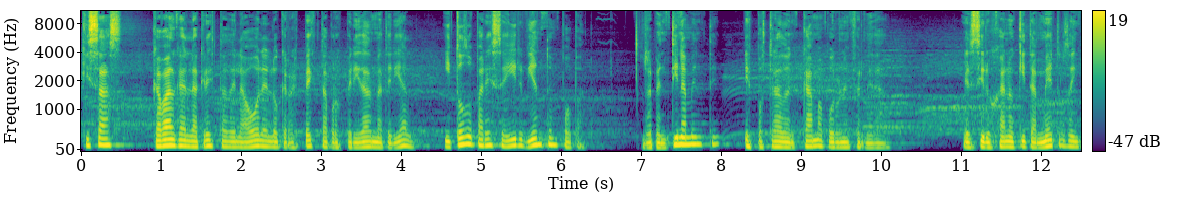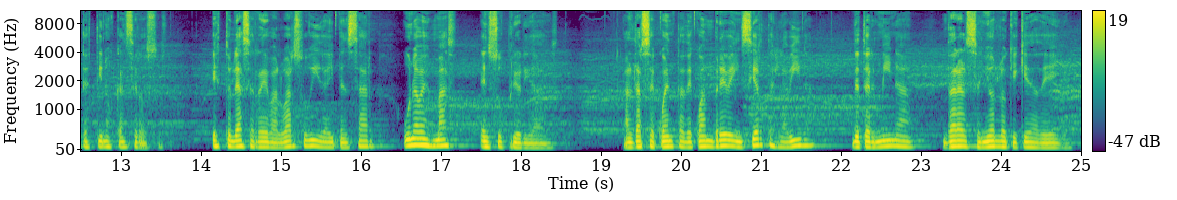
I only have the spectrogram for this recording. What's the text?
Quizás cabalga en la cresta de la ola en lo que respecta a prosperidad material y todo parece ir viento en popa. Repentinamente es postrado en cama por una enfermedad. El cirujano quita metros de intestinos cancerosos. Esto le hace reevaluar su vida y pensar una vez más en sus prioridades. Al darse cuenta de cuán breve e incierta es la vida, determina dar al Señor lo que queda de ella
